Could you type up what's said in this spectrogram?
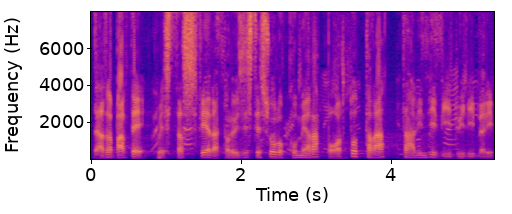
Dall'altra parte questa sfera però esiste solo come rapporto tra tali individui liberi.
